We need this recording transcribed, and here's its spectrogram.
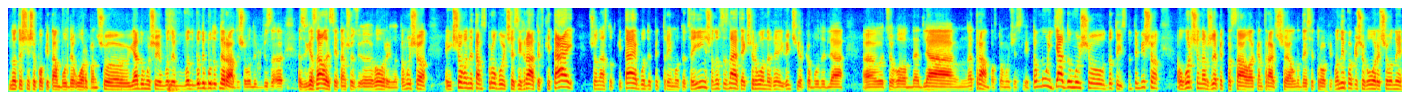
ну точніше, поки там буде Орбан. Що я думаю, що вони вони, будуть не раді, що вони е, зв'язалися і там щось е, говорили. Тому що якщо вони там спробують ще зіграти в Китай, що нас тут Китай буде підтримувати, це інше. Ну це знаєте, як червона ге- ганчірка буде для е, цього для е, Трампа, в тому числі. Тому я думаю, що дотиснуть. Тим більше Угорщина вже підписала контракт Shell на 10 років. Вони поки що говорять, що вони.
